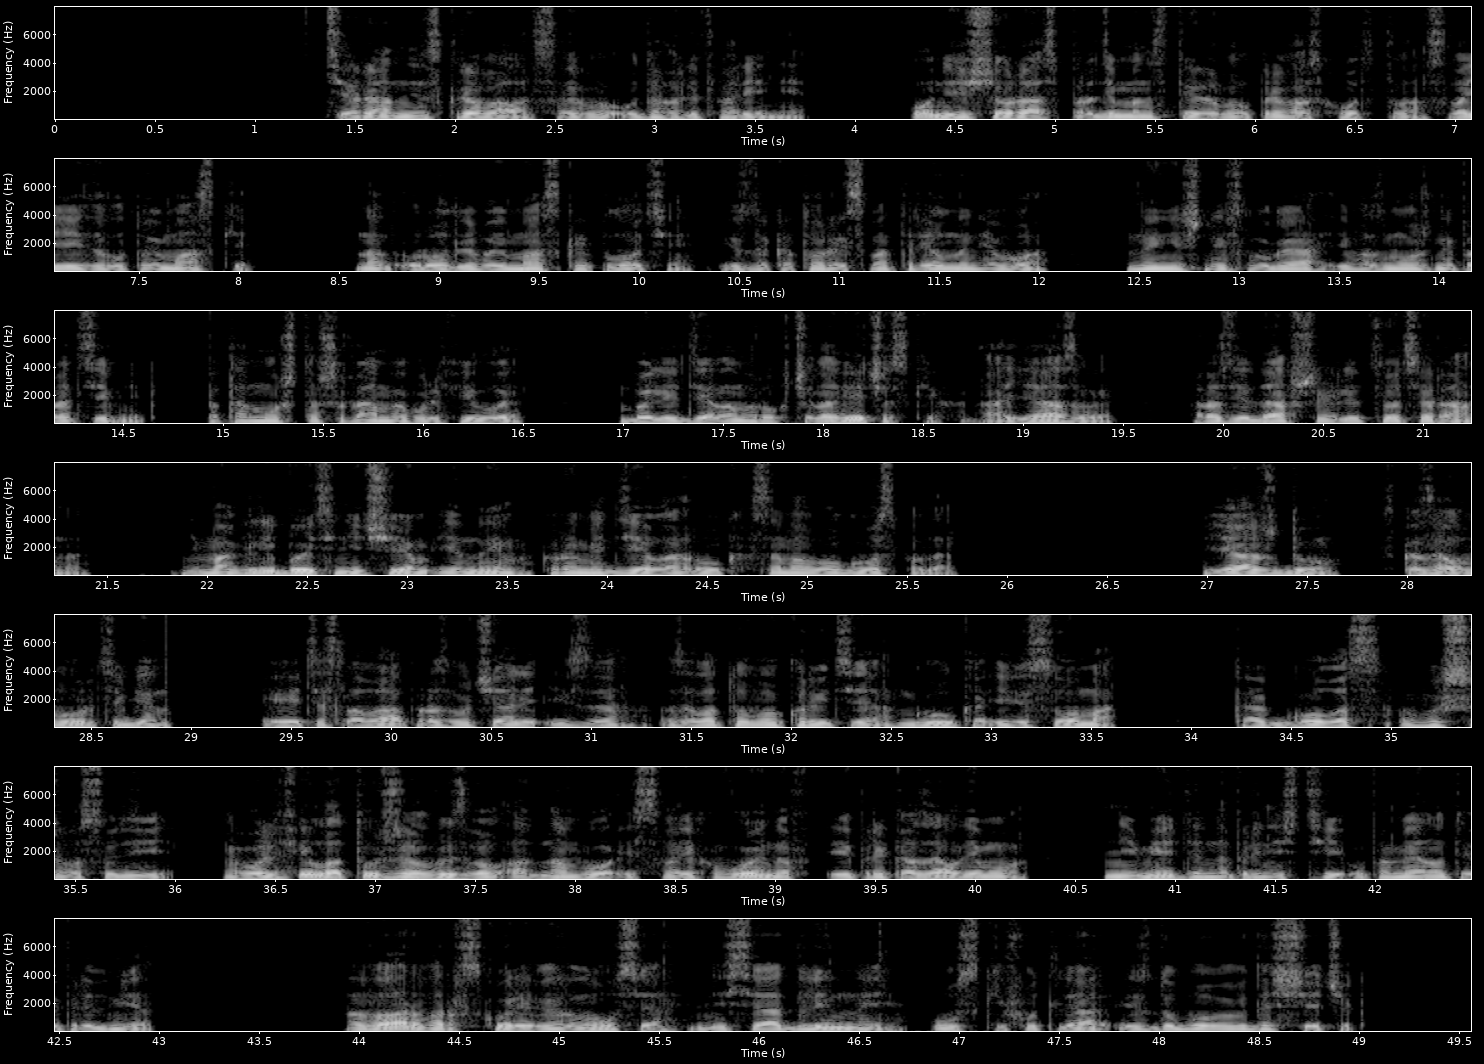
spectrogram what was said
Тиран не скрывал своего удовлетворения. Он еще раз продемонстрировал превосходство своей золотой маски над уродливой маской плоти, из-за которой смотрел на него нынешний слуга и возможный противник, потому что шрамы Вульфилы – были делом рук человеческих, а язвы, разъедавшие лицо тирана, не могли быть ничем иным, кроме дела рук самого Господа. «Я жду», — сказал Вортиген, и эти слова прозвучали из-за золотого укрытия гулко и весомо, как голос высшего судьи. Вольфила тут же вызвал одного из своих воинов и приказал ему немедленно принести упомянутый предмет. Варвар вскоре вернулся, неся длинный узкий футляр из дубовых дощечек,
